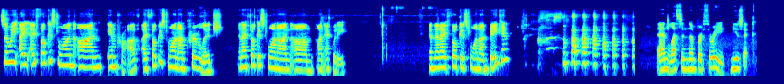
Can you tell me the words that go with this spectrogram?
So we I, I focused one on improv, I focused one on privilege, and I focused one on um, on equity. And then I focused one on bacon. and lesson number three, music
